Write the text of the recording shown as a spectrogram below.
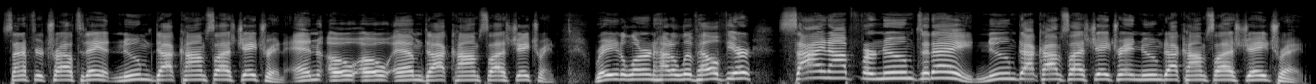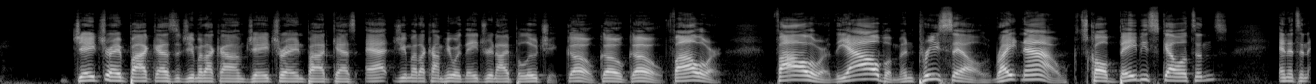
Sign up for your trial today at noom.com slash JTrain. N-O-O-M dot com slash JTrain. Ready to learn how to live healthier? Sign up for Noom today. Noom.com slash JTrain. Noom.com slash JTrain. JTrain Podcast at gmail.com. JTrain Podcast at gmail.com. Here with Adrienne Iapalucci. Go, go, go. Follower. Follower. The album and pre sale right now. It's called Baby Skeletons. And it's an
